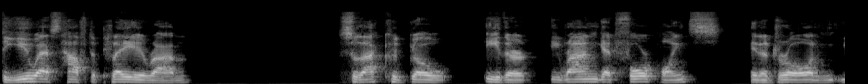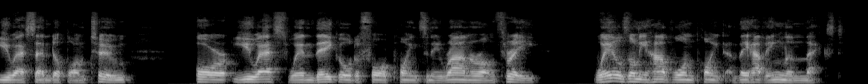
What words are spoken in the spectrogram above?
The US have to play Iran. So that could go either Iran get four points in a draw and US end up on two, or US win, they go to four points and Iran are on three. Wales only have one point and they have England next.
